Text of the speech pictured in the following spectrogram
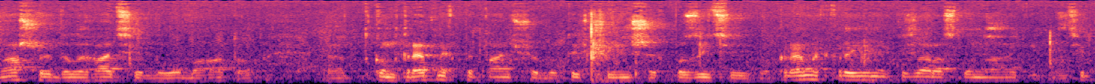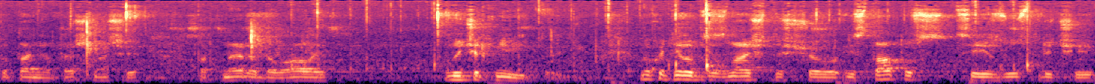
в нашої делегації було багато конкретних питань щодо тих чи інших позицій окремих країн, які зараз лунають. На ці питання теж наші партнери давали вичерпні відповіді. Ми хотіли б зазначити, що і статус цієї зустрічі,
